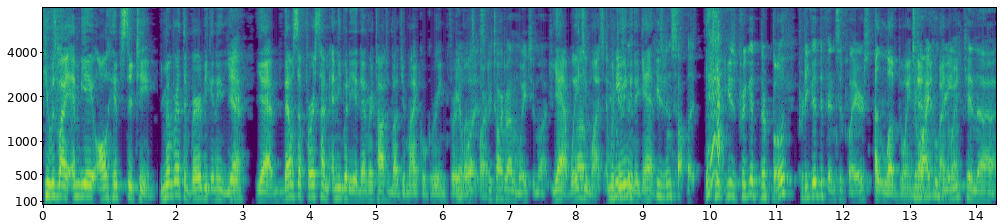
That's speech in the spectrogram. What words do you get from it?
he was my NBA All Hipster team. You remember at the very beginning of the year? Yeah, that was the first time anybody had ever talked about JaMychal Green for the most part. We talked about him way too much. Yeah, way too Um, much, and we're doing been- it again. He's been solid. Yeah. he, he's pretty good. They're both pretty good defensive players. I love Dewayne JaMychal by the way. Green can uh,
